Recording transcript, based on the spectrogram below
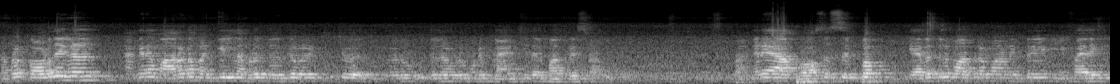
നമ്മൾ കോടതികൾ അങ്ങനെ മാറണമെങ്കിൽ നമ്മൾ ദീർഘവീക്ഷിച്ച് ഒരു ഇതിലോട് കൂടി പ്ലാൻ ചെയ്താൽ മാത്രമേ സാധിക്കൂ. അങ്ങനെ ആ പ്രോസസ്സ് ഇപ്പം കേരളത്തിൽ മാത്രമാണ് ഇത്രയും ഇ ഫയലിംഗ്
